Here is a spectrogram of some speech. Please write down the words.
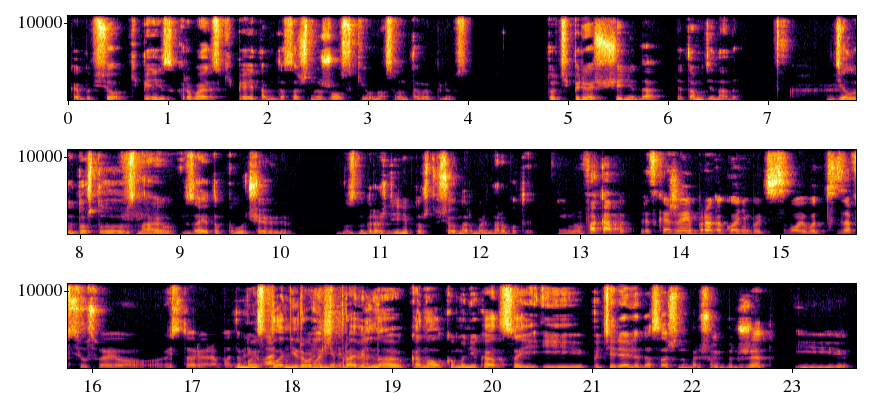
как бы все, KPI закрываются, KPI там достаточно жесткие у нас в НТВ+. То теперь ощущение, да, я там, где надо. Делаю то, что знаю, за это получаю вознаграждение, потому что все нормально работает. Дима, факапы. Расскажи про какой-нибудь свой, вот за всю свою историю работы. Мы рекламе. спланировали Мощный неправильно канал коммуникаций и потеряли достаточно большой бюджет, и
